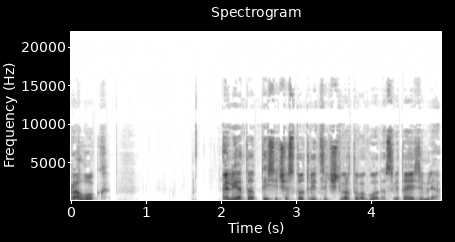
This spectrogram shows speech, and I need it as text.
Пролог. Лето 1134 года. Святая Земля.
